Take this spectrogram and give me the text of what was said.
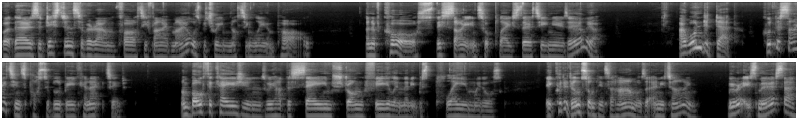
But there is a distance of around 45 miles between Knottingley and Paull. And of course, this sighting took place 13 years earlier. I wondered, Deb, could the sightings possibly be connected? On both occasions, we had the same strong feeling that it was playing with us. It could have done something to harm us at any time. We were at its mercy,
